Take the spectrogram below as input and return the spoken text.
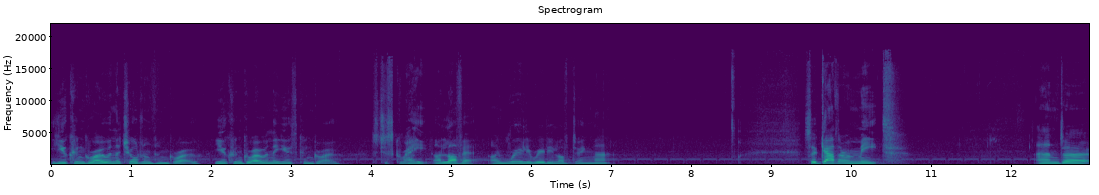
you can grow and the children can grow. You can grow and the youth can grow. It's just great. I love it. I really, really love doing that. So, gather and meet. And, uh,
